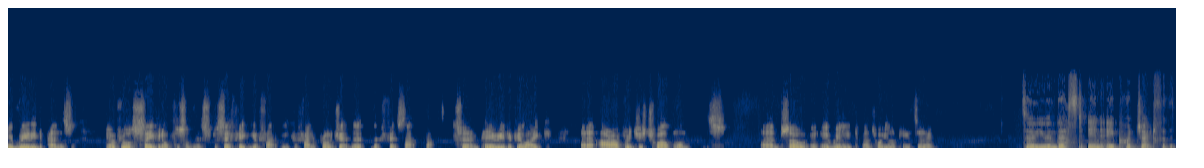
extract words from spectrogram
it really depends. You know, if you're saving up for something specific, you can find you can find a project that, that fits that, that term period, if you like. Uh, our average is 12 months, um, so it, it really depends what you're looking to do. So you invest in a project for the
